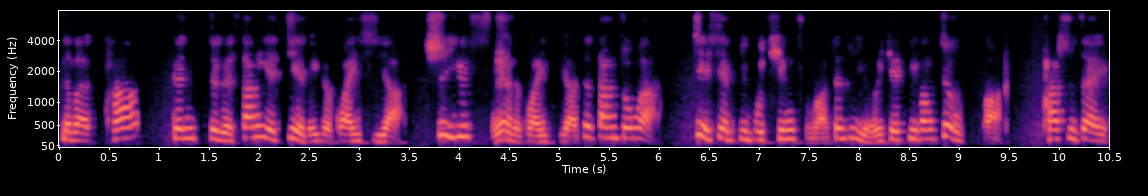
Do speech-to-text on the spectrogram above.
那么它跟这个商业界的一个关系啊，是一个什么样的关系啊？这当中啊，界限并不清楚啊，甚至有一些地方政府啊，它是在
